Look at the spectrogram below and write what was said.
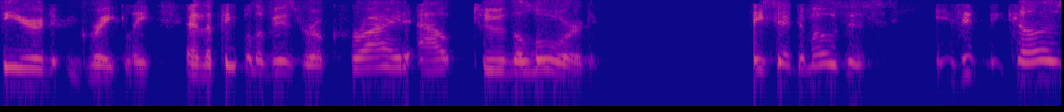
feared greatly. And the people of Israel cried out to the Lord. They said to Moses, is it because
